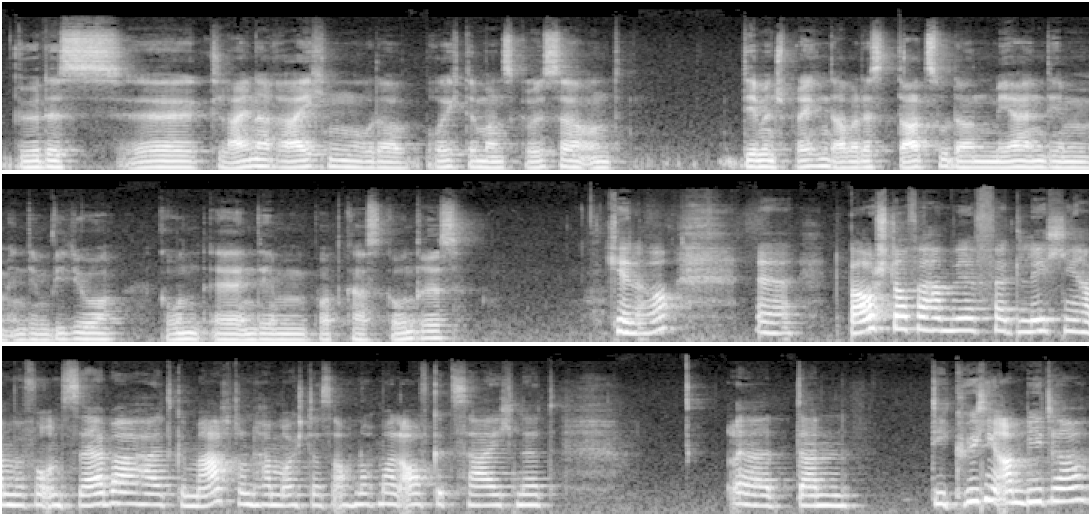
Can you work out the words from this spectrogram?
würde es äh, kleiner reichen oder bräuchte man es größer und dementsprechend, aber das dazu dann mehr in dem, in dem Video, Grund, äh, in dem Podcast Grundriss. Genau. Äh, Baustoffe haben wir verglichen, haben wir für uns selber halt gemacht und haben euch das auch nochmal aufgezeichnet. Äh, dann die Küchenanbieter,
